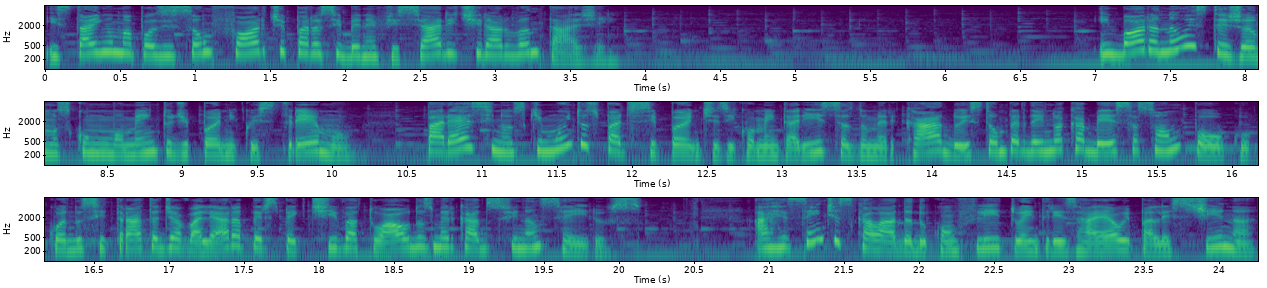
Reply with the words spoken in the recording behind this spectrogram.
está em uma posição forte para se beneficiar e tirar vantagem. Embora não estejamos com um momento de pânico extremo, Parece-nos que muitos participantes e comentaristas do mercado estão perdendo a cabeça só um pouco quando se trata de avaliar a perspectiva atual dos mercados financeiros. A recente escalada do conflito entre Israel e Palestina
